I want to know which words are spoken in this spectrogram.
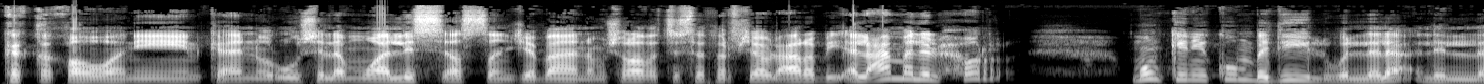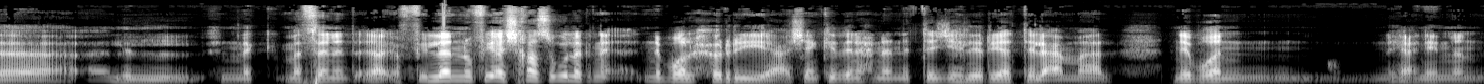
كقوانين كأنه رؤوس الأموال لسه أصلا جبانة مش راضية تستثمر في الشباب العربي العمل الحر ممكن يكون بديل ولا لا لل, لل... إنك مثلا في لأنه في أشخاص يقول لك نبغى الحرية عشان كذا نحن نتجه لريادة الأعمال نبغى يعني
